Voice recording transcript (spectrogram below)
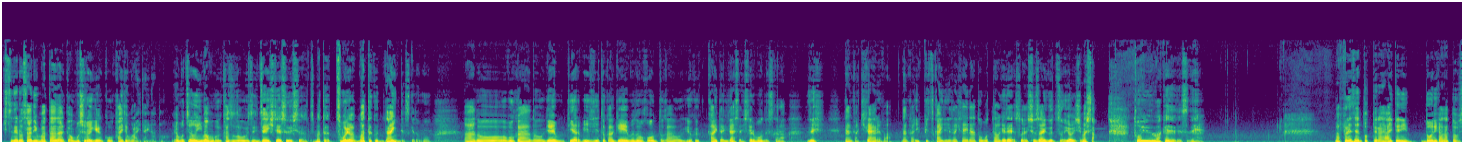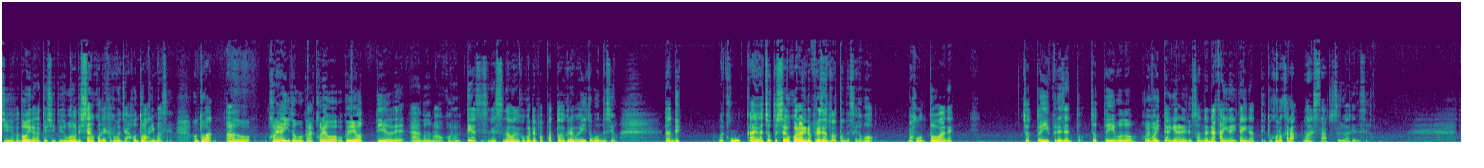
狐野さんにまたなんか面白い原稿を書いてもらいたいなと。いやもちろん今も活動を別に全否定する人は全くつもりは全くないんですけども、あの、僕はあの、ゲーム、TRPG とかゲームの本とかをよく書いたり出したりしてるもんですから、ぜひ、なんか機会あれば、なんか一筆書いていただきたいなと思ったわけで、そういう取材グッズを用意しました。というわけでですね、まあ、プレゼントってのは相手にどうにかなってほしいとか、どうにかなってほしいというもので下心で書くもんじゃ本当はありません。本当は、あの、これがいいと思うからこれを送るよっていうので、あの、まあ、心ってやつですね。素直な心でパッパッと送ればいいと思うんですよ。なんで、まあ、今回はちょっと下心ありのプレゼントだったんですけども、まあ、本当はね、ちょっといいプレゼント、ちょっといいものをホイホイってあげられる、そんな仲になりたいなっていうところから、まあスタートするわけですよ。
